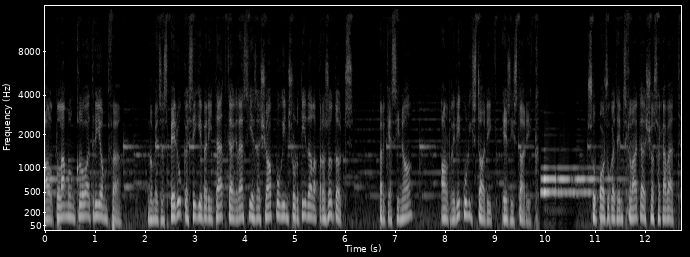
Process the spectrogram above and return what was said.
El Pla Moncloa triomfa. Només espero que sigui veritat que gràcies a això puguin sortir de la presó tots, perquè si no, el ridícul històric és històric. Suposo que tens clar que això s'ha acabat.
